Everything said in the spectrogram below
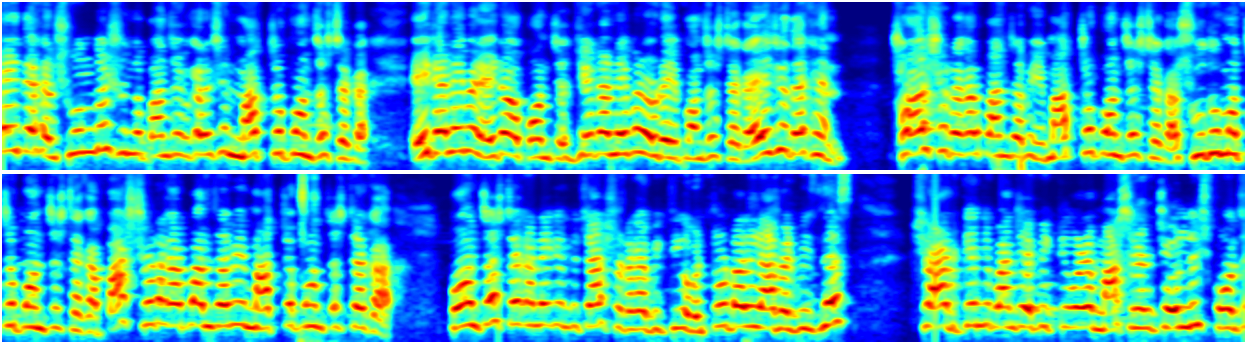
এই দেখেন সুন্দর সুন্দর পাঞ্জাবি কালেকশন মাত্র পঞ্চাশ টাকা। এটা নেবেন, এটাও পঞ্চাশ, যেটা নেবেন ওটাই পঞ্চাশ টাকা। এই যে দেখেন ছয়শো টাকার পাঞ্জাবি, মাত্র পঞ্চাশ টাকা, শুধুমাত্র পঞ্চাশ টাকা, পাঁচশো টাকার পাঞ্জাবি, মাত্র পঞ্চাশ টাকা। পঞ্চাশ টাকা নিয়ে কিন্তু চারশো টাকা বিক্রি করবেন। টোটালি লাভের বিজনেস ষাট কেজি পাঞ্জাবি বিক্রি করে মাসে চল্লিশ, পঞ্চাশ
